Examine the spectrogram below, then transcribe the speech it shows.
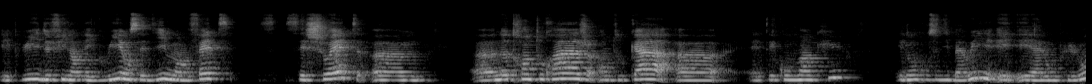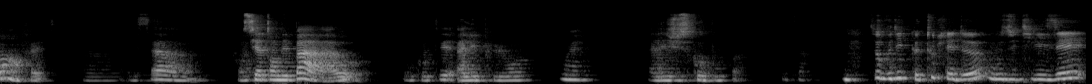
Et puis de fil en aiguille, on s'est dit, mais en fait, c'est chouette. euh, euh, notre entourage, en tout cas, euh, était convaincu. Et donc on s'est dit, bah oui, et, et allons plus loin en fait. Et ça, on s'y attendait pas à- au, au côté aller plus loin, Ouais, aller jusqu'au bout. Quoi. C'est. Sauf que vous dites que toutes les deux, vous utilisez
